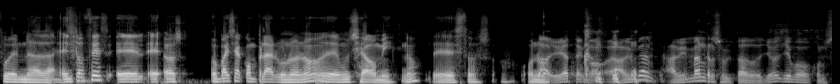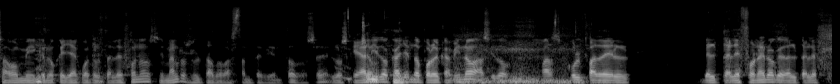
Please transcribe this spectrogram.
Pues nada. Entonces, el- eh, os, os vais a comprar uno, ¿no? De un Xiaomi, ¿no? De estos, ¿o no? No, yo ya tengo. A mí, me han, a mí me han resultado. Yo llevo con Xiaomi creo que ya cuatro teléfonos y me han resultado bastante bien todos. ¿eh? Los que han ido cayendo por el camino ha sido más culpa del, del telefonero que del teléfono.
